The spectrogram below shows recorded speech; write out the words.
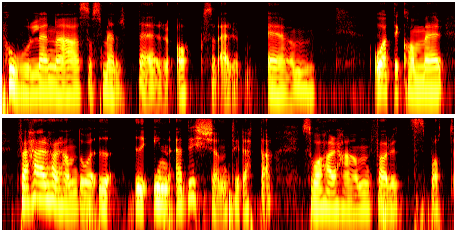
polerna så smälter och sådär. Ehm, och att det kommer, för här har han då i in addition till detta så har han förutspått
